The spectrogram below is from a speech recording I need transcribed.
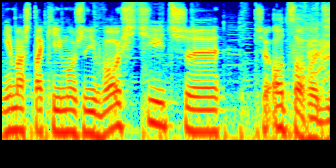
nie masz takiej możliwości, czy, czy o co chodzi?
